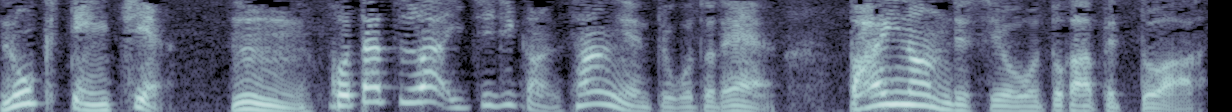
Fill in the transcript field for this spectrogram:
6.1円。うん。こたつは1時間3円ということで、倍なんですよ、ホットカーペットは。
